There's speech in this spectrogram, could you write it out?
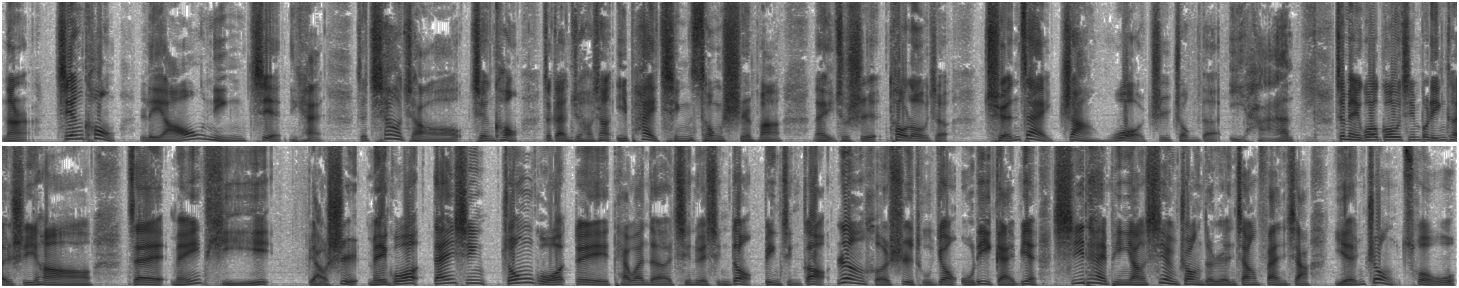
那儿。监控辽宁舰，你看这翘脚监控，这感觉好像一派轻松，是吗？那也就是透露着全在掌握之中的意涵。这美国国务卿布林肯十一号在媒体。表示美国担心中国对台湾的侵略行动，并警告任何试图用武力改变西太平洋现状的人将犯下严重错误。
